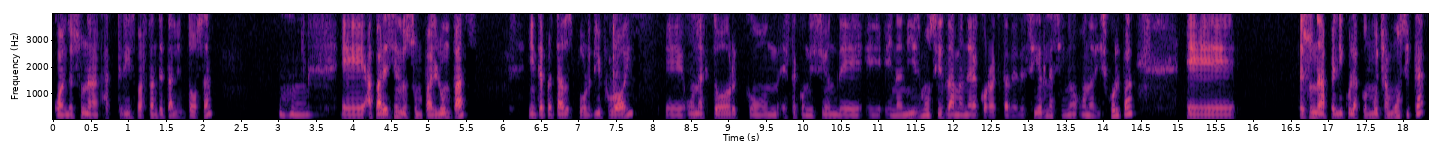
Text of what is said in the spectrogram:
cuando es una actriz bastante talentosa. Eh, aparecen los Zumpalumpas, interpretados por Deep Roy, eh, un actor con esta condición de eh, enanismo, si es la manera correcta de decirle, si no, una disculpa. Es una película con mucha música.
